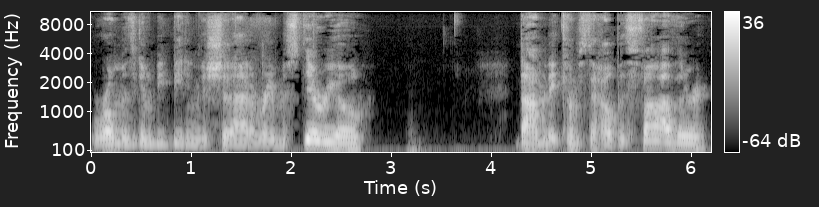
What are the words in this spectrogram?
Roman's going to be beating the shit out of Rey Mysterio. Dominic comes to help his father.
